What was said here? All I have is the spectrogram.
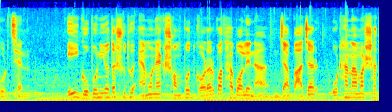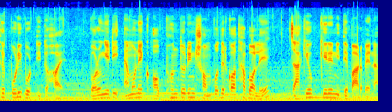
করছেন। এই গোপনীয়তা শুধু এমন এক সম্পদ গড়ার কথা বলে না, যা বাজার ওঠানামার সাথে পরিবর্তিত হয়, বরং এটি এমন এক অভ্যন্তরীণ সম্পদের কথা বলে, যা কেউ কেড়ে নিতে পারবে না।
